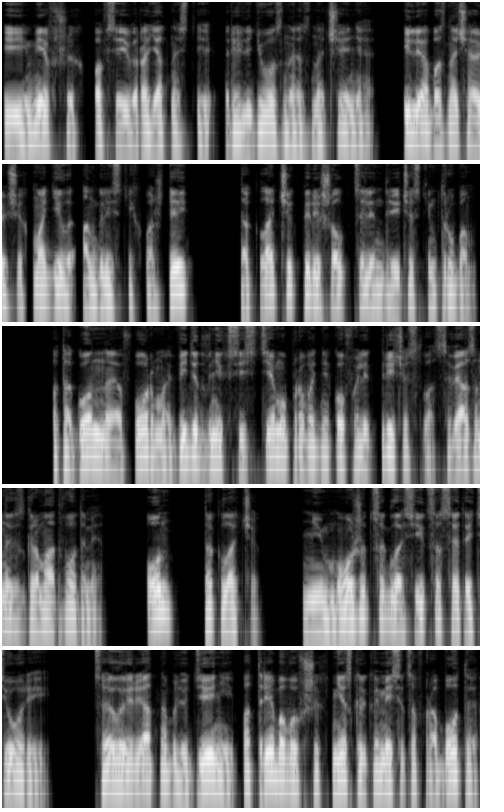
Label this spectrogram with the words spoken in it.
и имевших, по всей вероятности, религиозное значение или обозначающих могилы английских вождей, докладчик перешел к цилиндрическим трубам. Патагонная форма видит в них систему проводников электричества, связанных с громоотводами. Он, докладчик, не может согласиться с этой теорией. Целый ряд наблюдений, потребовавших несколько месяцев работы,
